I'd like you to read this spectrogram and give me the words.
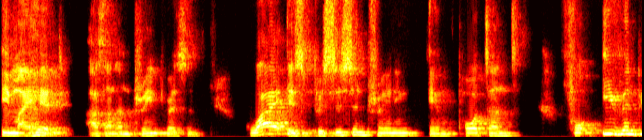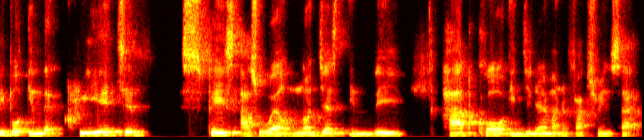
In my head, as an untrained person, why is precision training important for even people in the creative space as well, not just in the hardcore engineering manufacturing side?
